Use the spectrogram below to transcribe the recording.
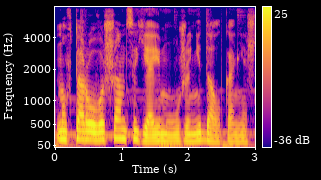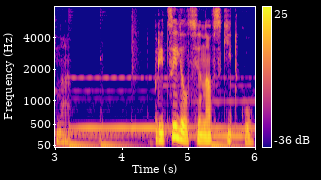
Но второго шанса я ему уже не дал, конечно. Прицелился навскидку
